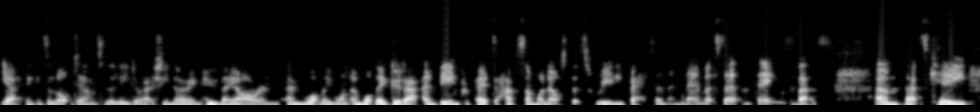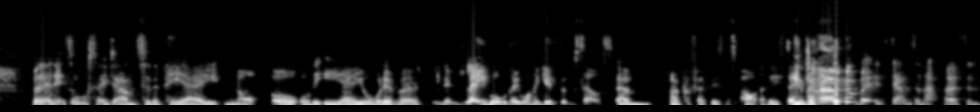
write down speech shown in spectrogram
yeah, I think it's a lot down to the leader actually knowing who they are and, and what they want and what they're good at, and being prepared to have someone else that's really better than them at certain things. Mm-hmm. That's um, that's key. But then it's also down to the PA, not or, or, the EA or whatever you know label they want to give themselves. Um, I prefer business partner these days, but it's down to that person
